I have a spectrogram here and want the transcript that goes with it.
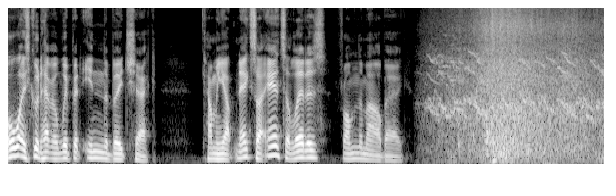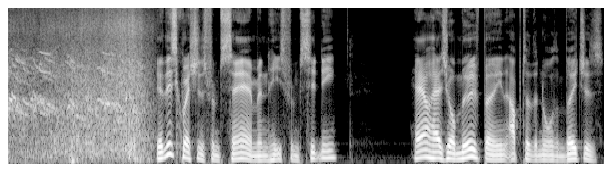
Always good having Whippet in the beach shack. Coming up next, I answer letters from the mailbag. Yeah, this question's from Sam, and he's from Sydney. How has your move been up to the northern beaches?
